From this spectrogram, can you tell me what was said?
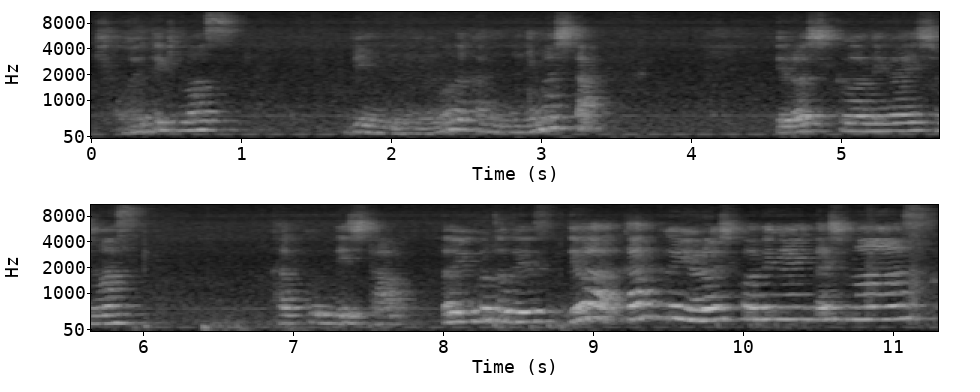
聞こえてきます。便利な世の中になりました。よろしくお願いします。かっくんでした。ということです。ではかっくんよろしくお願いいたします。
